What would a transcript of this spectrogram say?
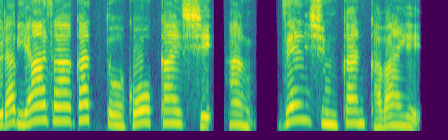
グラビアーザーカットを公開し、反、全瞬間可愛い。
